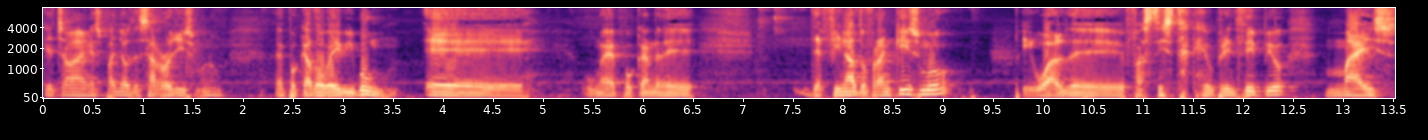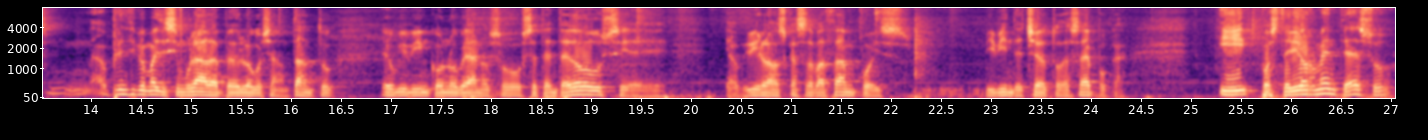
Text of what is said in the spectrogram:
que chamaban en español desarrollismo, non? época do baby boom. Eh, unha época de de final do franquismo igual de fascista que o principio, máis ao principio máis disimulada, pero logo xa non tanto. Eu vivín con nove anos o 72 e, e ao vivir lá nos Casas Bazán, pois vivín de cheo toda esa época. E posteriormente a eso,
